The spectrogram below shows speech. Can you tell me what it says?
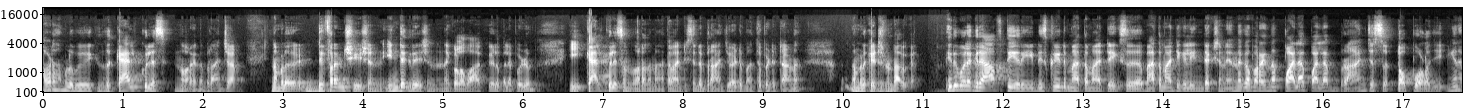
അവിടെ നമ്മൾ ഉപയോഗിക്കുന്നത് കാൽക്കുലസ് എന്ന് പറയുന്ന ബ്രാഞ്ചാണ് നമ്മൾ ഡിഫറൻഷിയേഷൻ ഇന്റഗ്രേഷൻ എന്നൊക്കെയുള്ള വാക്കുകൾ പലപ്പോഴും ഈ കാൽക്കുലസ് എന്ന് പറയുന്ന മാത്തമാറ്റിക്സിന്റെ ബ്രാഞ്ചുമായിട്ട് ബന്ധപ്പെട്ടിട്ടാണ് നമ്മൾ കേട്ടിട്ടുണ്ടാവുക. ഇതുപോലെ graph theory discrete mathematics mathematical induction എന്നൊക്കെ പറയുന്ന പല പല ബ്രാഞ്ചസ് ടോപ്പോളജി ഇങ്ങനെ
